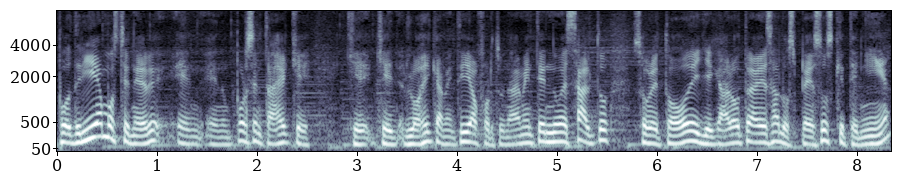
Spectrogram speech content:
podríamos tener en, un porcentaje que, que, lógicamente y afortunadamente no es alto, sobre todo de llegar otra vez a los pesos que tenía,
